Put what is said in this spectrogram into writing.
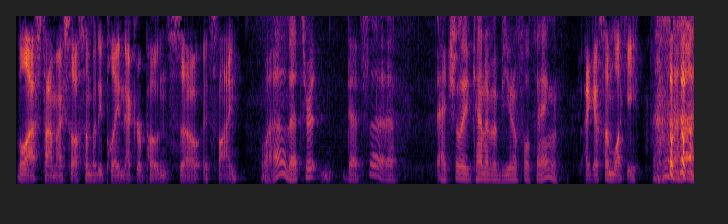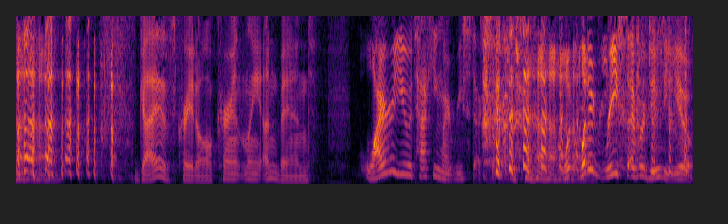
the last time I saw somebody play Necropotence, so it's fine. Wow, that's re- that's uh, actually kind of a beautiful thing. I guess I'm lucky. Gaea's Cradle, currently unbanned. Why are you attacking my Rhys deck so much? what, what, did Rhys ever do to you?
